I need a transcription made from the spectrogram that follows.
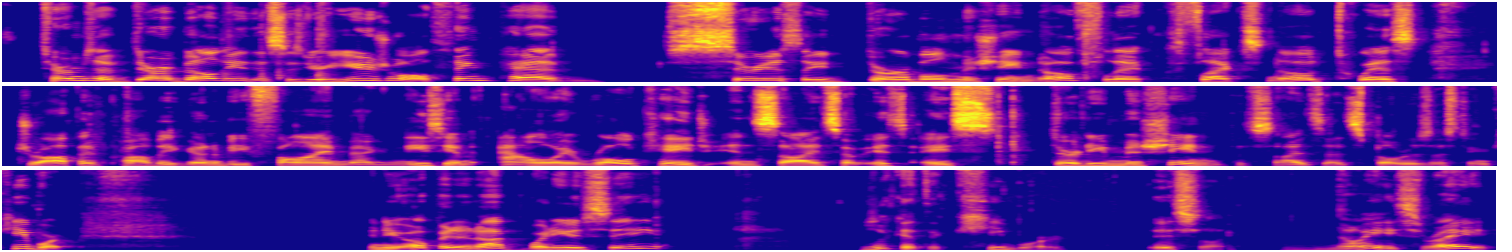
In terms of durability, this is your usual ThinkPad, seriously durable machine. No flex, flex no twist. Drop it, probably going to be fine. Magnesium alloy roll cage inside, so it's a sturdy machine besides that spill-resistant keyboard and you open it up, what do you see? Look at the keyboard. It's like nice, right?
